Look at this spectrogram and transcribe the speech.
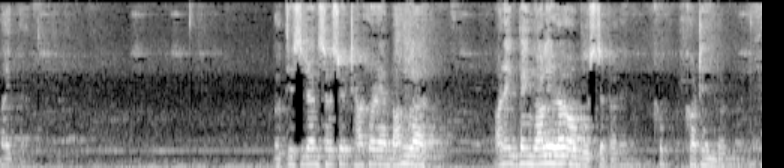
like that. বাংলা অনেক বেঙ্গলিরাও বুঝতে পারে খুব কঠিন বাংলা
